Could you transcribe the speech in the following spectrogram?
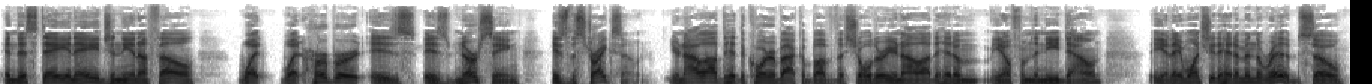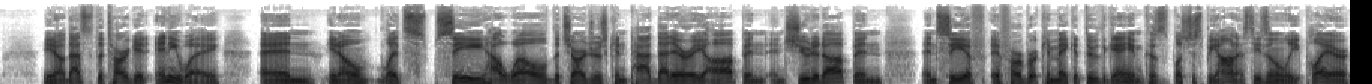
in this day and age in the NFL, what what Herbert is is nursing is the strike zone. You're not allowed to hit the quarterback above the shoulder. You're not allowed to hit him, you know, from the knee down. Yeah, they want you to hit him in the ribs. So, you know, that's the target anyway. And, you know, let's see how well the Chargers can pad that area up and, and shoot it up and, and see if, if Herbert can make it through the game. Cause let's just be honest, he's an elite player.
